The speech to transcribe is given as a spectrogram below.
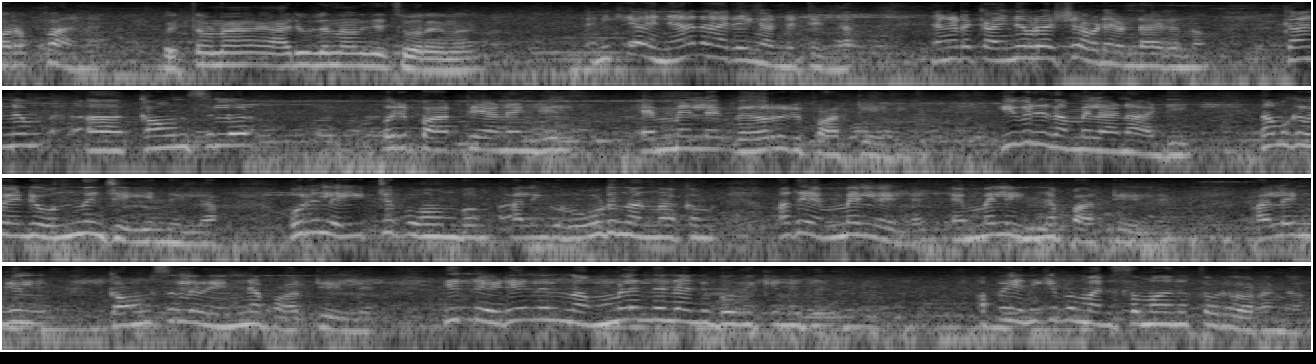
ഉറപ്പാണ്. അപ്പൊ ഇത്തവണ ആരുമില്ലെന്നാണ് ചേച്ചി പറയുന്നത്? എനിക്ക് ഞാൻ ആരെയും കണ്ടിട്ടില്ല. ഞങ്ങളുടെ കഴിഞ്ഞ പ്രാവശ്യം അവിടെ ഉണ്ടായിരുന്നു. കാരണം കൗൺസിലർ ഒരു പാർട്ടിയാണെങ്കിൽ എം എൽ എ വേറൊരു പാർട്ടിയായിരിക്കും. ഇവർ തമ്മിലാണ് അടി. നമുക്ക് വേണ്ടി ഒന്നും ചെയ്യുന്നില്ല. ഒരു ലൈറ്റ് പോകുമ്പം അല്ലെങ്കിൽ റോഡ് നന്നാക്കുമ്പോൾ അത് എം എൽ എ അല്ലേ? എം എൽ എ ഇന്ന പാർട്ടിയല്ലേ? അല്ലെങ്കിൽ കൗൺസിലർ ഇന്ന പാർട്ടിയല്ലേ? ഇതിന്റെ ഇടയിൽ നിന്ന് നമ്മളെന്തിനാണ് അനുഭവിക്കുന്നത്? അപ്പോൾ എനിക്കിപ്പോൾ മനസ്സമാനത്തോടെ ഉറങ്ങാം.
